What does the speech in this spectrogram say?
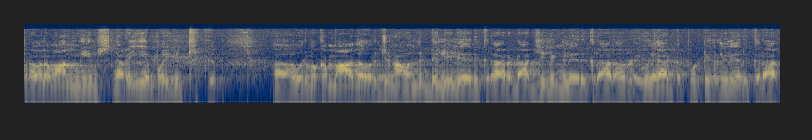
பிரபலமான மீம்ஸ் நிறைய போய்கிட்டு இருக்கு ஒரு பக்கம் மாதவ அர்ஜுனா வந்து டெல்லியில் இருக்கிறார் டார்ஜிலிங்கில் இருக்கிறார் அவருடைய விளையாட்டுப் போட்டிகளில் இருக்கிறார்.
